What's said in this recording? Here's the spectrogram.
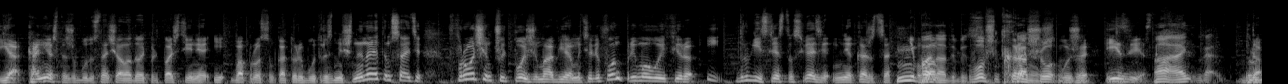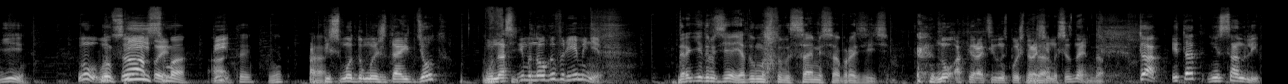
я, конечно же, буду сначала давать предпочтение и вопросам, которые будут размещены на этом сайте. Впрочем, чуть позже мы объявим и телефон прямого эфира, и другие средства связи, мне кажется, Не вам, понадобится. в общем-то, хорошо Конечно, уже да. известно. А, а, другие? Ну, Ну, WhatsApp, письма. А, пи- ты? Нет? А А. письмо, думаешь, дойдет? У нас немного времени. Дорогие друзья, я думаю, что вы сами сообразите. Ну, оперативность Почты Да, России мы все знаем. да. Так, итак, Nissan Leaf.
